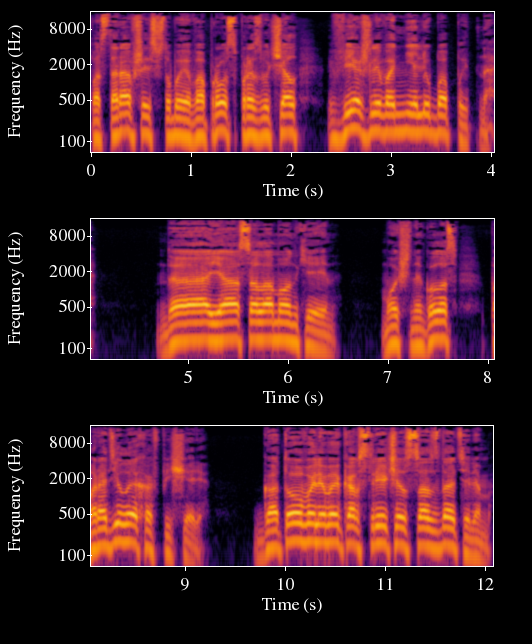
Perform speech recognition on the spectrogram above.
постаравшись, чтобы вопрос прозвучал вежливо нелюбопытно. «Да, я Соломон Кейн». Мощный голос породил эхо в пещере. «Готовы ли вы ко встрече с Создателем?»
